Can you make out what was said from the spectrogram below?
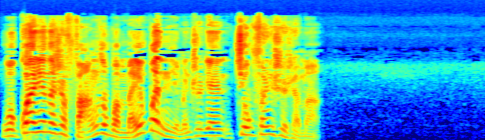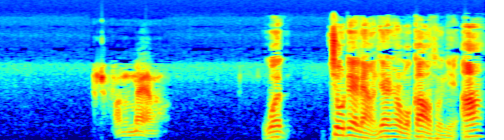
我关心的是房子，我没问你们之间纠纷是什么。房子卖了，我就这两件事，我告诉你啊，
